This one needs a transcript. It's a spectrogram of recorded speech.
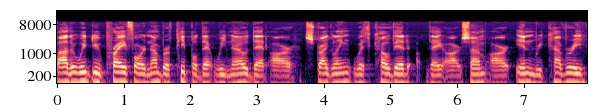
Father, we do pray for a number of people that we know that are struggling with COVID. They are some are in recovery.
